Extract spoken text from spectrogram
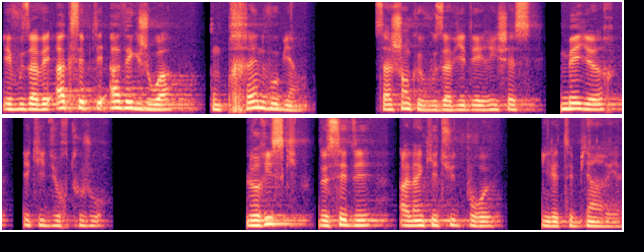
et vous avez accepté avec joie qu'on prenne vos biens, sachant que vous aviez des richesses meilleures et qui durent toujours. Le risque de céder à l'inquiétude pour eux, il était bien réel.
